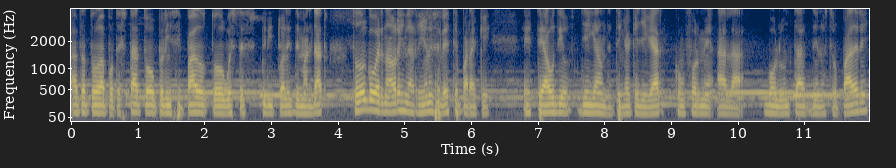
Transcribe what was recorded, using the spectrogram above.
ato toda potestad, todo principado, todo huestes espirituales de maldad, todos gobernadores en las regiones celestes para que este audio llegue a donde tenga que llegar conforme a la voluntad de nuestro Padre.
